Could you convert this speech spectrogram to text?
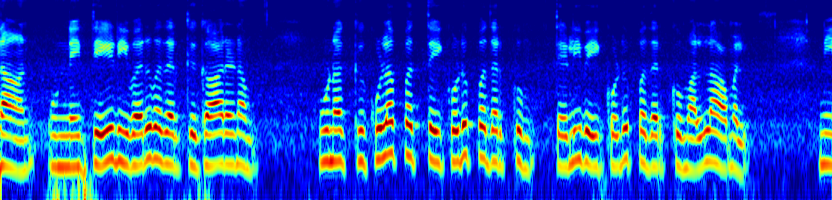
நான் உன்னை தேடி வருவதற்கு காரணம் உனக்கு குழப்பத்தை கொடுப்பதற்கும் தெளிவை கொடுப்பதற்கும் அல்லாமல் நீ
